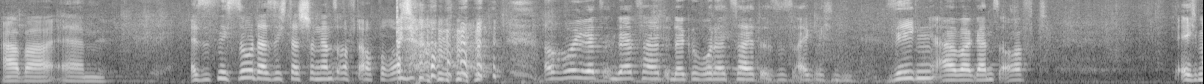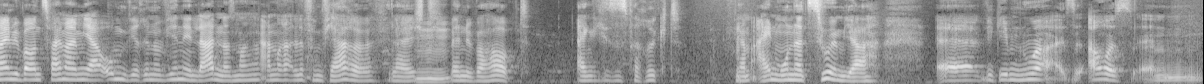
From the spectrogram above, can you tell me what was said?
Aber ähm, es ist nicht so, dass ich das schon ganz oft auch bereut habe. Obwohl jetzt in der Zeit, in der Corona-Zeit, ist es eigentlich ein Segen, aber ganz oft ich meine, wir bauen zweimal im Jahr um, wir renovieren den Laden. Das machen andere alle fünf Jahre vielleicht, mhm. wenn überhaupt. Eigentlich ist es verrückt. Wir haben einen Monat zu im Jahr. Äh, wir geben nur aus. Ähm,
